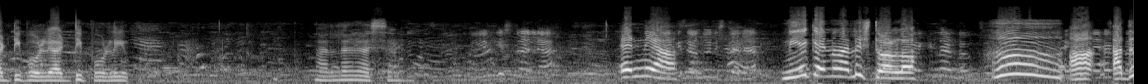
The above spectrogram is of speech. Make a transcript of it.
അടിപൊളി അടിപൊളി. നല്ല രസം. എന്നെയാ? നീക്ക് എന്നെ നല്ല ഇഷ്ടമാണല്ലോ. ആ അത്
